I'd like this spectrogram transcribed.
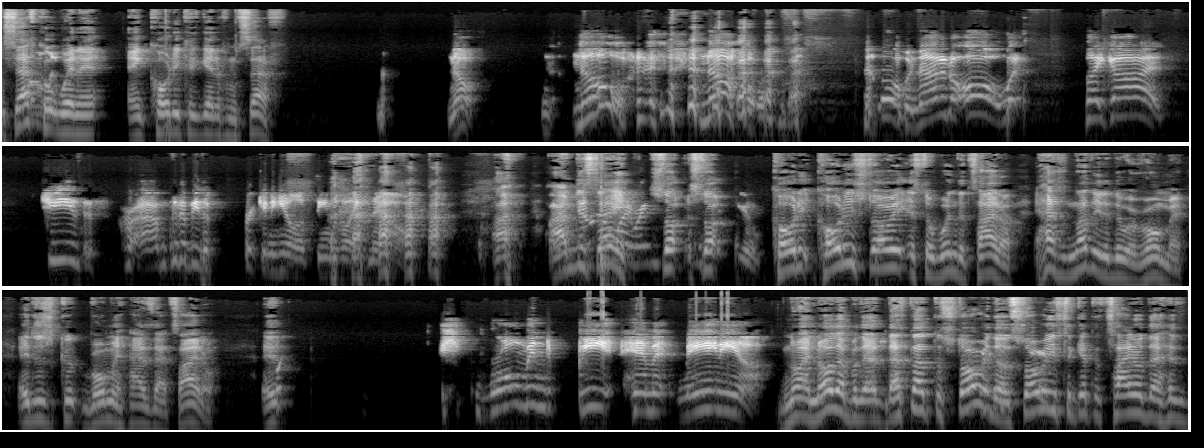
Seth could win it, and Cody could get it from Seth. No, no, no, no, not at all. What? My God, Jesus, Christ, I'm gonna be the freaking heel. It seems like now. I, I'm just saying. So, so. Cody, Cody's story is to win the title. It has nothing to do with Roman. It just Roman has that title. It, Roman beat him at Mania. no, I know that, but that, that's not the story. though. The story is to get the title that his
